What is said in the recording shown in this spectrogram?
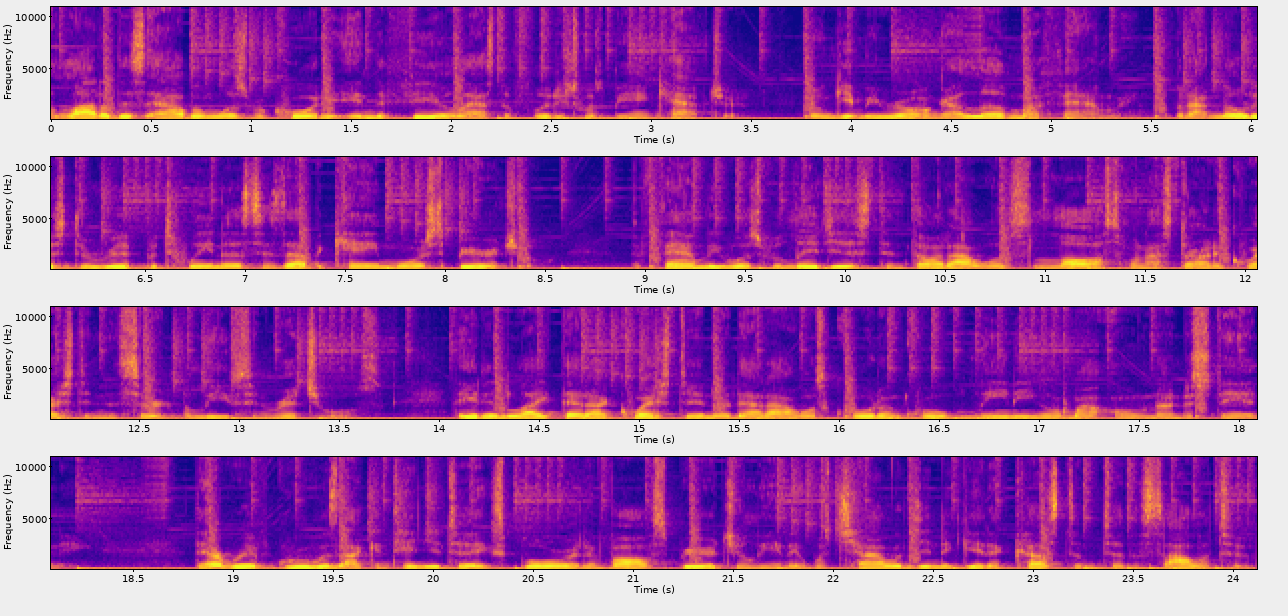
A lot of this album was recorded in the field as the footage was being captured. Don't get me wrong, I love my family, but I noticed the rift between us as I became more spiritual. The family was religious and thought I was lost when I started questioning certain beliefs and rituals. They didn't like that I questioned or that I was quote unquote leaning on my own understanding. That rift grew as I continued to explore and evolve spiritually, and it was challenging to get accustomed to the solitude.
